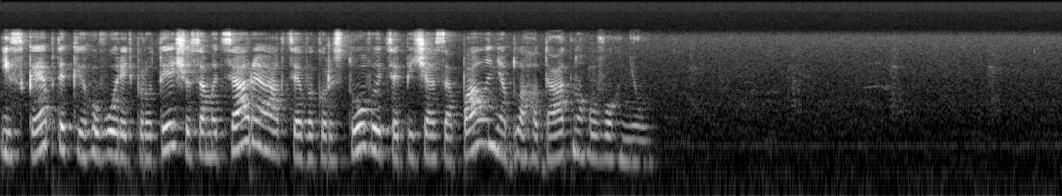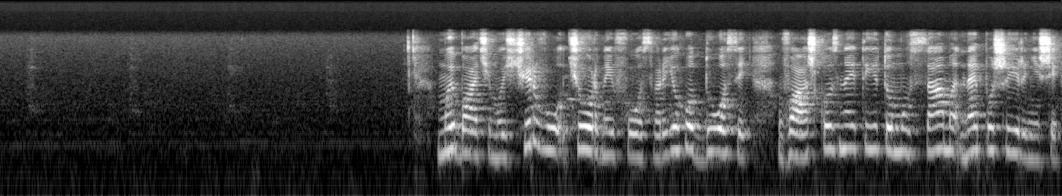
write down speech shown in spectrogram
І скептики говорять про те, що саме ця реакція використовується під час запалення благодатного вогню. Ми бачимо черво, чорний фосфор, його досить важко знайти, тому саме найпоширеніші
